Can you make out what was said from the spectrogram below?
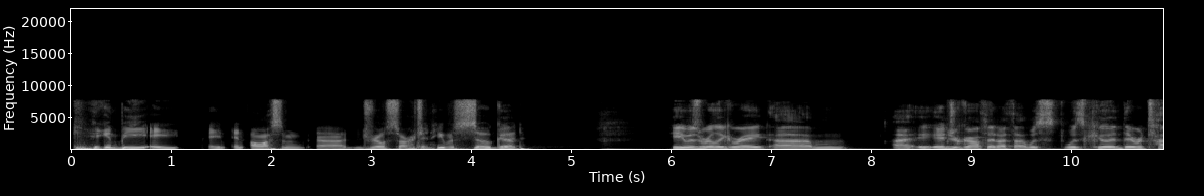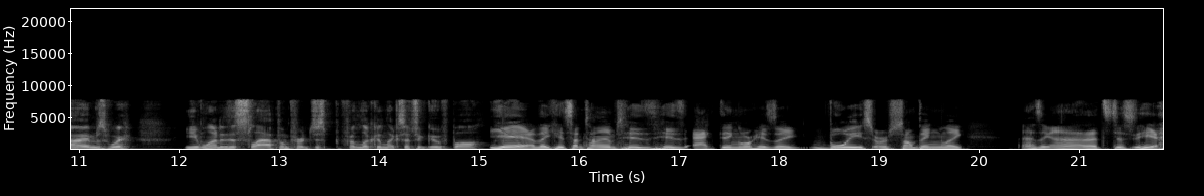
he can be a, a an awesome uh, drill sergeant he was so good He was really great. Um, I, Andrew Garfield I thought was was good. There were times where you wanted to slap him for just for looking like such a goofball. Yeah, like his sometimes his his acting or his like voice or something like I was like ah that's just yeah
